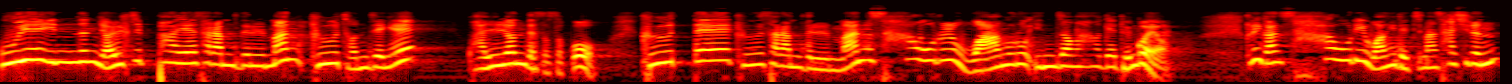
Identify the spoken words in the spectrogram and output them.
위에 있는 열지파의 사람들만 그 전쟁에 관련됐었었고 그때 그 사람들만 사울을 왕으로 인정하게 된 거예요. 그러니까 사울이 왕이 됐지만 사실은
